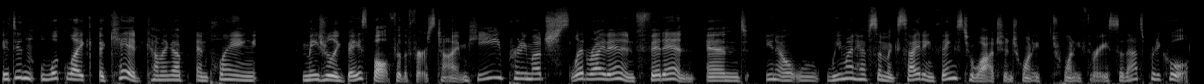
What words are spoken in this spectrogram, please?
it didn't look like a kid coming up and playing Major League Baseball for the first time. He pretty much slid right in and fit in. And, you know, we might have some exciting things to watch in 2023, so that's pretty cool.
